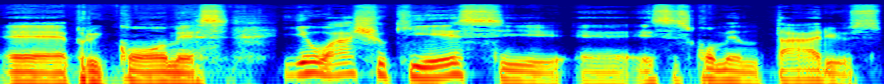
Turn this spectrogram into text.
é, pro e-commerce, E eu acho que esse, é, esses comentários,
